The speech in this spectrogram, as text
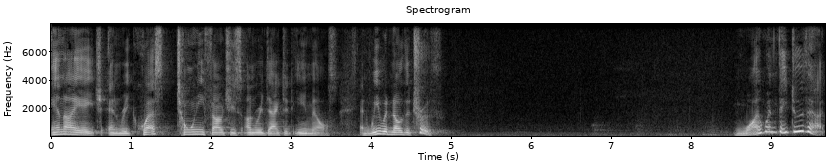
NIH and request Tony Fauci's unredacted emails, and we would know the truth? Why wouldn't they do that?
